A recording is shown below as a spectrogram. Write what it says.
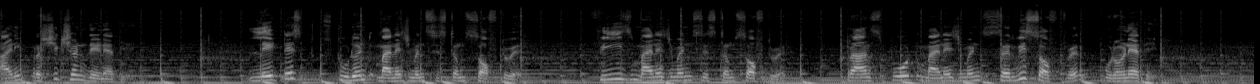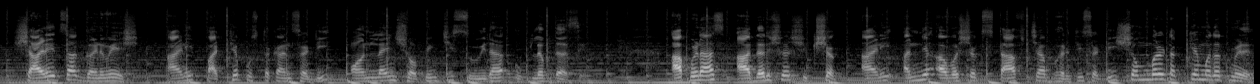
आणि प्रशिक्षण देण्यात येईल. Latest student management system software fees management system software transport management service software पुरवण्यात येईल. शाळेचा गणवेश आणि पाठ्यपुस्तकांसाठी ऑनलाईन शॉपिंगची सुविधा उपलब्ध असेल. आपणास आदर्श शिक्षक आणि अन्य आवश्यक स्टाफच्या भरतीसाठी शंभर टक्के मदत मिळेल.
